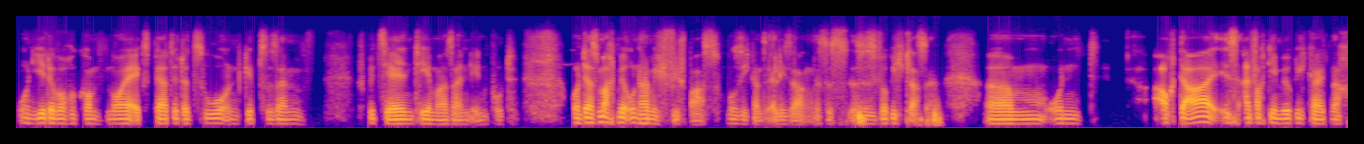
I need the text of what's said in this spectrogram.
Und jede Woche kommt ein neuer Experte dazu und gibt zu seinem speziellen Thema seinen Input. Und das macht mir unheimlich viel Spaß, muss ich ganz ehrlich sagen. Das ist, das ist wirklich klasse. Ähm, und auch da ist einfach die Möglichkeit, nach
